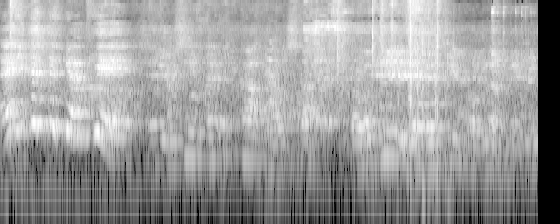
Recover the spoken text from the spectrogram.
Okey. So you see that car cannot start. probably is a very problem.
